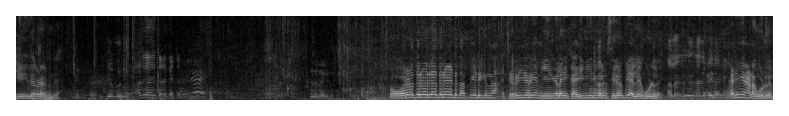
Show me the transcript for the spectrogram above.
ഈ ഇതെവിടെ ഉണ്ട് ഓരോരുത്തർ ഓരോരുത്തരായിട്ട് തപ്പിയെടുക്കുന്ന ചെറിയ ചെറിയ മീനുകളെയും കരിമീനുകളും സിലോപ്പി അല്ലേ കൂടുതൽ കരിമീനാണ് കൂടുതൽ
